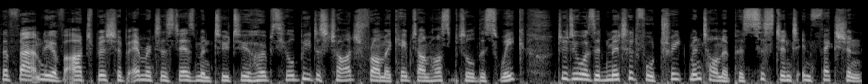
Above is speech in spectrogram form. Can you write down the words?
The family of Archbishop Emeritus Desmond Tutu hopes he'll be discharged from a Cape Town hospital this week. Tutu was admitted for treatment on a persistent infection.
